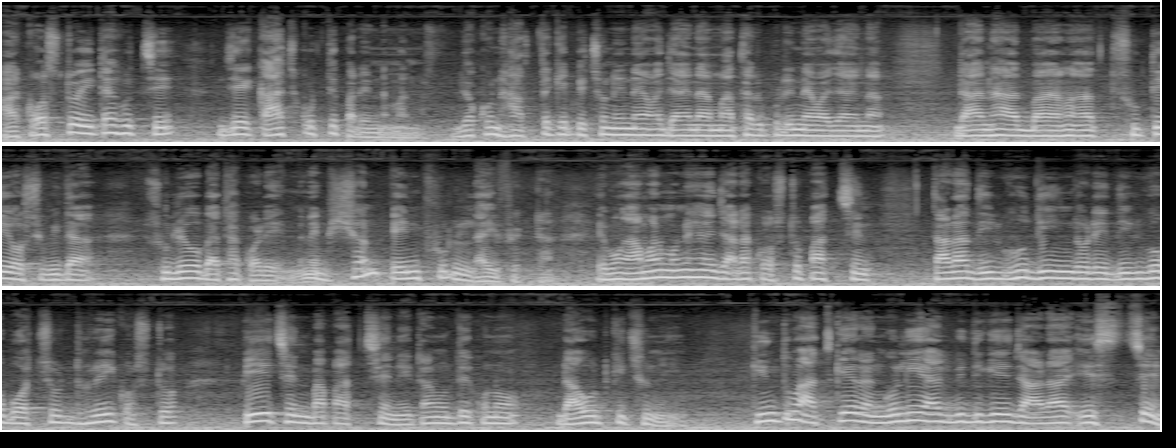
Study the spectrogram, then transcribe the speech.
আর কষ্ট এটা হচ্ছে যে কাজ করতে পারেন না মানুষ। যখন হাতটাকে পেছনে নেওয়া যায় না, মাথার উপরে নেওয়া যায় না, ডান হাত, বাঁ হাত শুতে অসুবিধা, শুলেও ব্যথা করে মানে ভীষণ পেনফুল লাইফ একটা এবং আমার মনে হয় যারা কষ্ট পাচ্ছেন, তারা দীর্ঘদিন ধরে, দীর্ঘ বছর ধরেই কষ্ট পেয়েছেন বা পাচ্ছেন, এটার মধ্যে কোনো ডাউট কিছু নেই। কিন্তু আজকে রঙ্গোলি আয়ুর্বেদিকে যারা এসছেন,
